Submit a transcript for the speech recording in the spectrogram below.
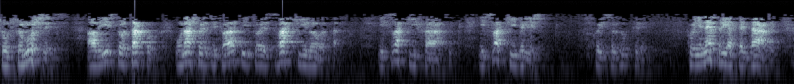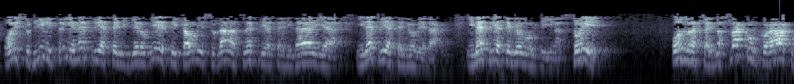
To su mušrici. Ali isto tako, u našoj situaciji to je svaki novotar. I svaki fasik. I svaki griješnik. Koji su odupireni. koji je neprijatelj dali. Oni su bili prije neprijatelji vjerovjesnika, ovi su danas neprijatelji daja i neprijatelji ove dane. I neprijatelji ovog dina. Stoji odvraćaju na svakom koraku,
